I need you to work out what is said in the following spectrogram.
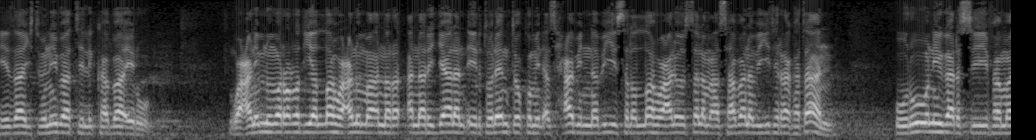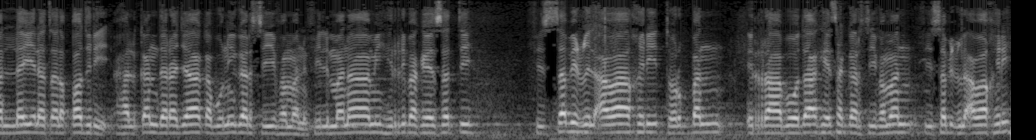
إذا اجتنبت الكبائر. وعن ابن عمر رضي الله عنهما أن رجالا إرتولين من أصحاب النبي صلى الله عليه وسلم أصحاب نبي الركتان. أروني غرسي فمن ليلة القدر. هل كان درجاك أبو نغرسي فمن في المنام هربك كيستي. في السبع الأواخر تربا الرابودا كيس غرسي فمن في السبع الأواخر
